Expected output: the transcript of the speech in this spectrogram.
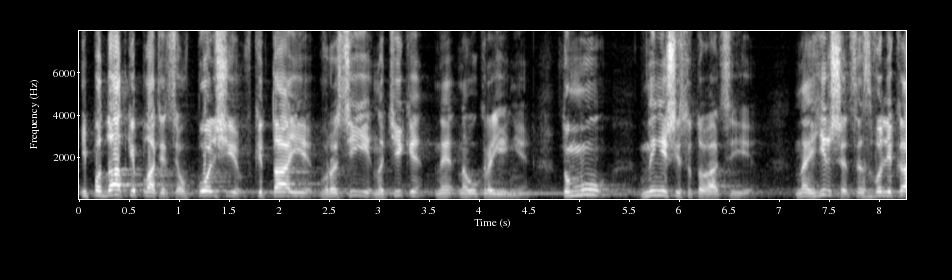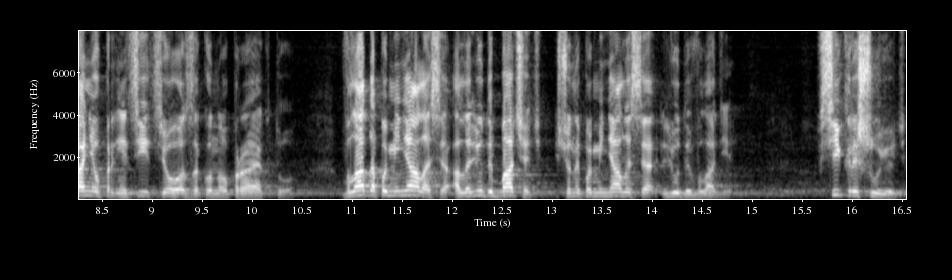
І податки платяться в Польщі, в Китаї, в Росії, але тільки не на Україні. Тому в нинішній ситуації найгірше це зволікання в прийнятті цього законопроекту. Влада помінялася, але люди бачать, що не помінялися люди владі. Всі кришують,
